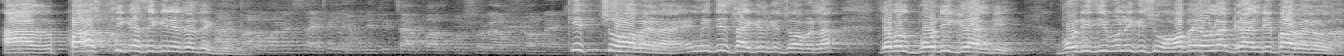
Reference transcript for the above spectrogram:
আর পাস ঠিক আছে কিনা এটা দেখবেন। অনেক। কিচ্ছু হবে না। এমনিতে সাইকেল কিছু হবে না। যেমন বডি গ্যারান্টি বডি জীবনে কিছু হবেও না গ্যারান্টি পাবেনও না।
